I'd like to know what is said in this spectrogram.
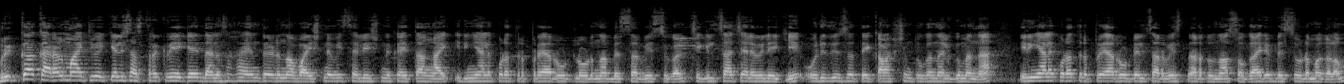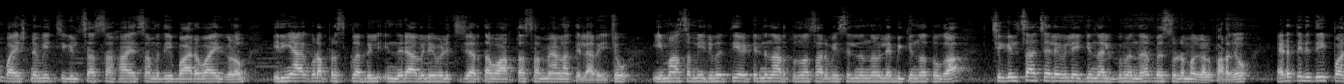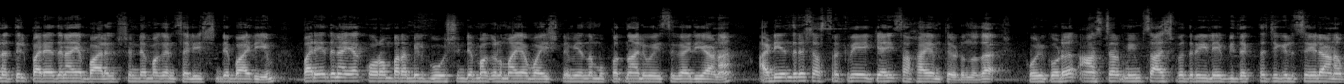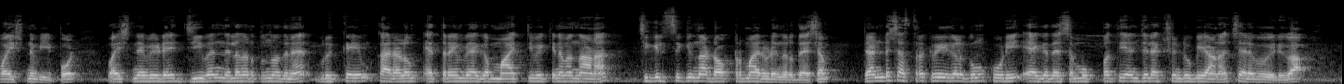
വൃക്ക കരൾ മാറ്റിവെക്കൽ ശസ്ത്രക്രിയയ്ക്ക് ധനസഹായം തേടുന്ന വൈഷ്ണവി സലീഷിന് കൈത്താങ്ങായി ഇരിങ്ങാലക്കുട തൃപ്രയാർ റൂട്ടിലോടുന്ന ബസ് സർവീസുകൾ ചികിത്സാ ചെലവിലേക്ക് ഒരു ദിവസത്തെ കളക്ഷൻ തുക നൽകുമെന്ന് ഇരിങ്ങാലക്കുട തൃപ്രയാർ റൂട്ടിൽ സർവീസ് നടത്തുന്ന സ്വകാര്യ ബസ് ഉടമകളും വൈഷ്ണവി ചികിത്സാ സഹായ സമിതി ഭാരവാഹികളും ഇരിങ്ങാലക്കുട പ്രസ് ക്ലബ്ബിൽ ഇന്ന് രാവിലെ വിളിച്ചു ചേർത്ത വാർത്താ സമ്മേളനത്തിൽ അറിയിച്ചു. ഈ മാസം ഇരുപത്തിയെട്ടിന് നടത്തുന്ന സർവീസിൽ നിന്നും ലഭിക്കുന്ന തുക ചികിത്സാ ചെലവിലേക്ക് നൽകുമെന്ന് ബസ് ഉടമകൾ പറഞ്ഞു. എടത്തിരുത്തി പൊനത്തിൽ പരേതനായ ബാലകൃഷ്ണന്റെ മകൻ സലീഷിന്റെ ഭാര്യയും പരേതനായ കോറമ്പറമ്പിൽ ഘോഷിന്റെ മകളുമായ വൈഷ്ണവി എന്ന മുപ്പത്തിനാല് വയസ്സുകാരിയാണ് അടിയന്തര ശസ്ത്രക്രിയയ്ക്കായി സഹായം തേടുന്നത്. കോഴിക്കോട് ആസ്റ്റർ മിംസ് ആശുപത്രിയിലെ വിദഗ്ധ ചികിത്സയിലാണ് വൈഷ്ണവി ഇപ്പോൾ. വൈഷ്ണവിയുടെ ജീവൻ നിലനിർത്തുന്നതിന് വൃക്കയും കരളും എത്രയും വേഗം മാറ്റിവെക്കണമെന്നാണ് ചികിത്സിക്കുന്ന ഡോക്ടർമാരുടെ നിർദ്ദേശം. രണ്ട് ശസ്ത്രക്രിയകൾക്കും കൂടി ഏകദേശം മുപ്പത്തിയഞ്ച് ലക്ഷം രൂപയാണ് ചെലവ് വരിക.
